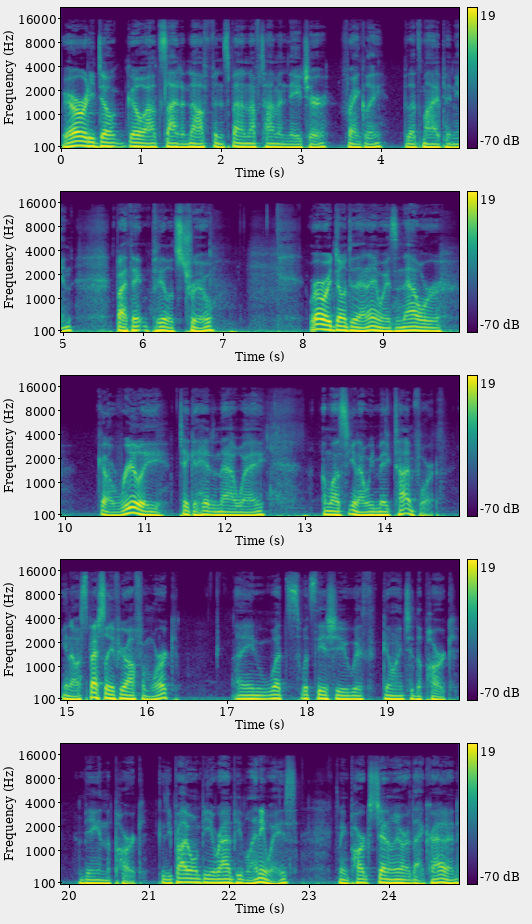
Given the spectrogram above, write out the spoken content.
We already don't go outside enough and spend enough time in nature, frankly. But that's my opinion. But I think feel it's true. We already don't do that anyways, and now we're gonna really take a hit in that way, unless you know we make time for it. You know, especially if you're off from work. I mean, what's what's the issue with going to the park and being in the park? Because you probably won't be around people anyways. I mean, parks generally aren't that crowded.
